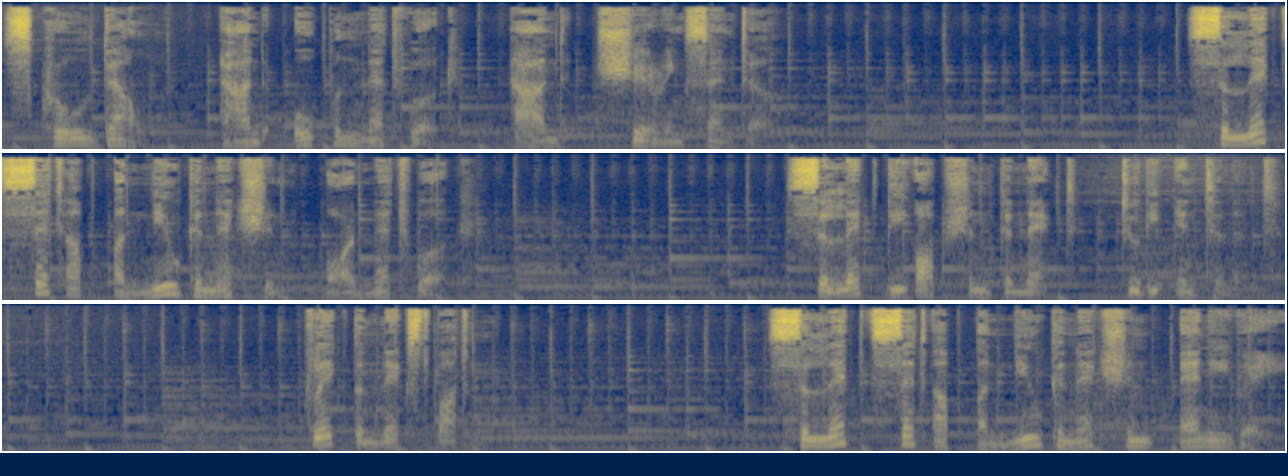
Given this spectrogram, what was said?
Scroll down and open Network and Sharing Center. Select Set up a new connection or network. Select the option Connect to the Internet. Click the Next button. Select Set up a new connection anyway.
